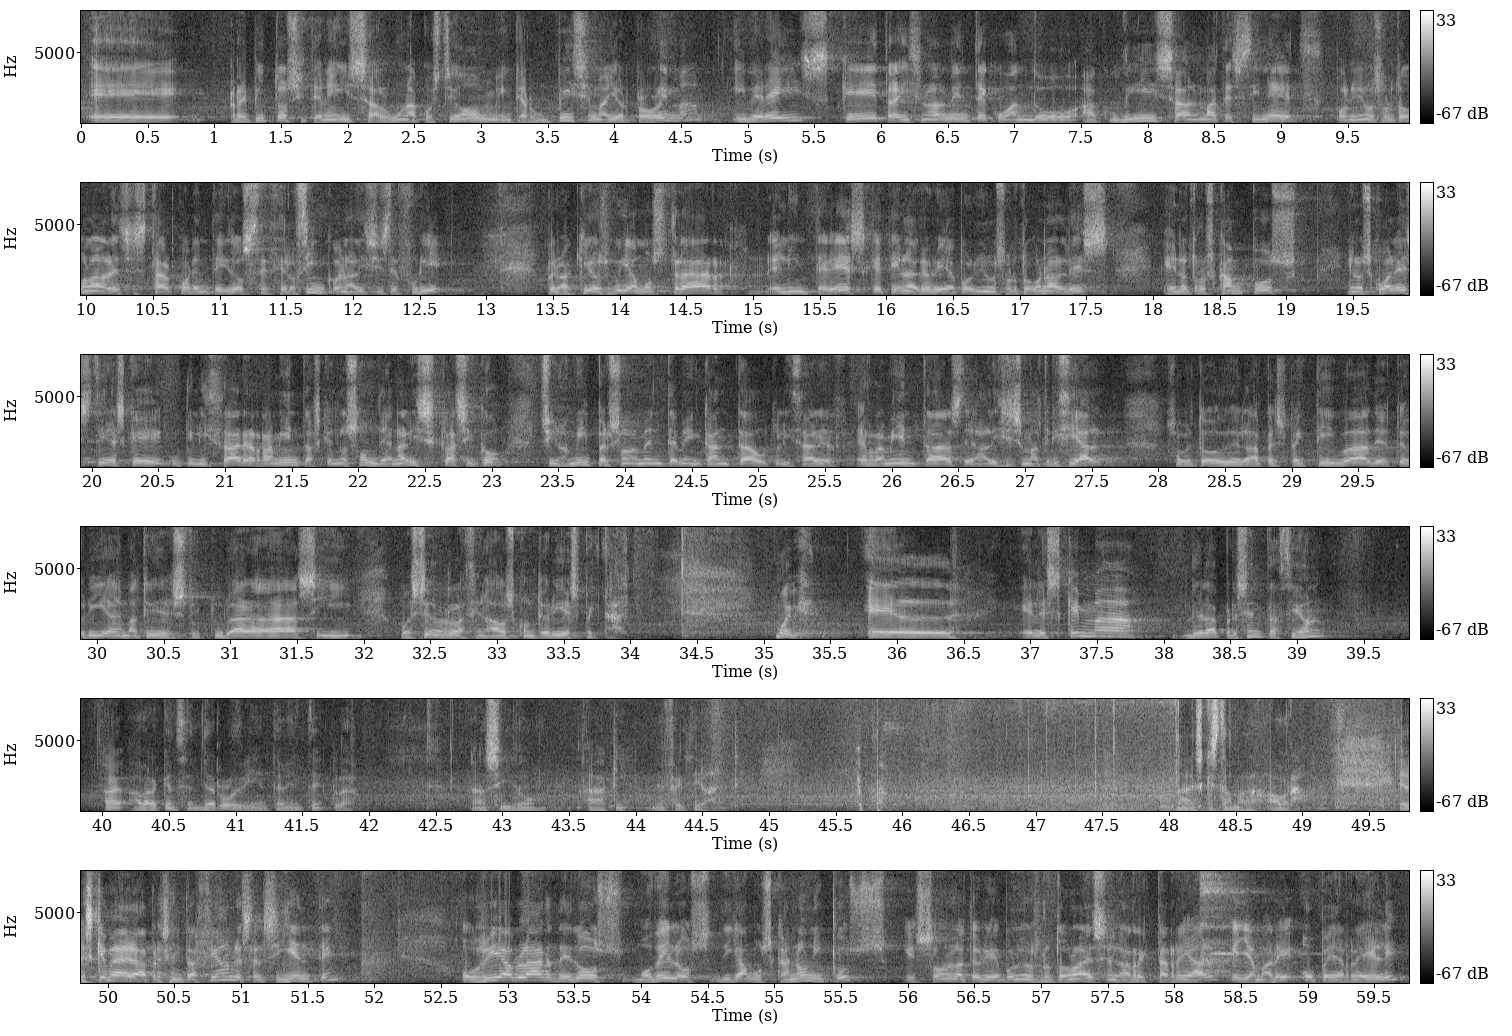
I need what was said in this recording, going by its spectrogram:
Eh, repito, si tenéis alguna cuestión me interrumpís sin mayor problema y veréis que tradicionalmente cuando acudís al MATESTINET, polinomios ortogonales, está el 42C05, análisis de Fourier, pero aquí os voy a mostrar el interés que tiene la teoría de polinomios ortogonales en otros campos en los cuales tienes que utilizar herramientas que no son de análisis clásico, sino a mí personalmente me encanta utilizar herramientas de análisis matricial, sobre todo de la perspectiva de teoría de matrices estructuradas y cuestiones relacionadas con teoría espectral. Muy bien, el, esquema de la presentación, habrá que encenderlo evidentemente, claro ha sido aquí, efectivamente. Ah, es que está mal, ahora. El esquema de la presentación es el siguiente. Os voy a hablar de dos modelos, digamos, canónicos, que son la teoría de polinomios ortogonales en la recta real, que llamaré OPRL,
